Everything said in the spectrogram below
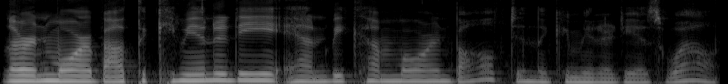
learn more about the community and become more involved in the community as well.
